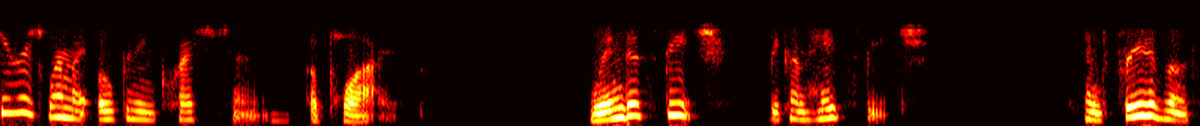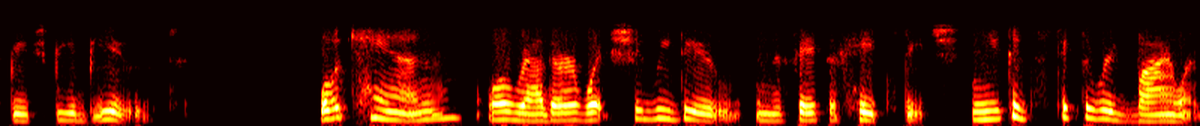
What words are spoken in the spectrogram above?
here's where my opening question applies When does speech become hate speech? Can freedom of speech be abused? What can, or rather, what should we do in the face of hate speech? And you could stick the word violence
